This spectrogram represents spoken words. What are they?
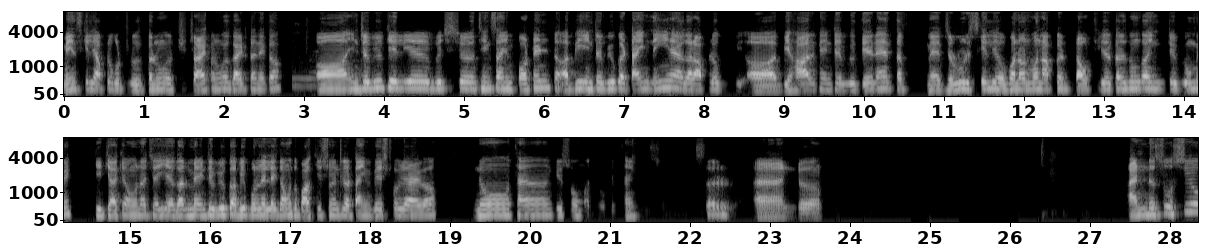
मेंस के लिए आप लोग को करूँगा ट्राई करूँगा गाइड करने का। इंटरव्यू uh, के लिए विच थिंग्स आर इम्पोर्टेंट अभी इंटरव्यू का टाइम नहीं है। अगर आप लोग uh, बिहार का इंटरव्यू दे रहे हैं तब मैं ज़रूर इसके लिए वन ऑन वन आपका डाउट क्लियर कर दूँगा इंटरव्यू में। कि क्या क्या होना चाहिए। अगर मैं इंटरव्यू का भी बोलने लग जाऊँ तो बाकी स्टूडेंट का टाइम वेस्ट हो जाएगा। No thank you so much okay thank you so much sir and and socio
